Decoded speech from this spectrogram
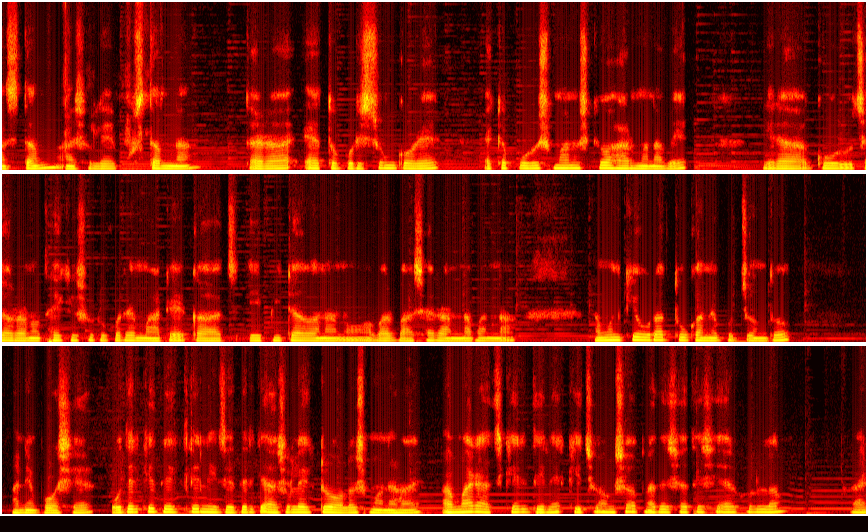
আসতাম, আসলে বুঝতাম না। তারা এত পরিশ্রম করে একটা পুরুষ মানুষকেও হার মানাবে। এরা গরু চড়ানো থেকে শুরু করে মাঠের কাজ, এই পিঠা বানানো, আবার বাসায় রান্না বান্না এমনকি ওরা দোকানে পর্যন্ত মানে বসে। ওদেরকে দেখলে নিজেদেরকে আসলে একটু অলস মনে হয়। আমার আজকের দিনের কিছু অংশ আপনাদের সাথে শেয়ার করলাম। আর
